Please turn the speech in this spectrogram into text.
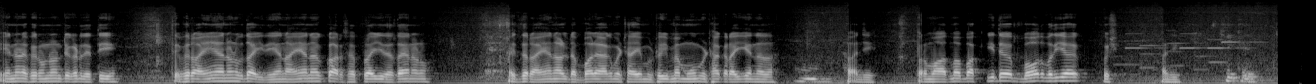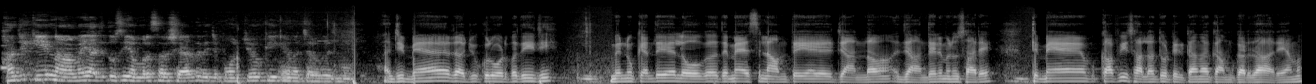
ਇਹਨਾਂ ਨੇ ਫਿਰ ਉਹਨਾਂ ਨੂੰ ਟਿਕਟ ਦਿੱਤੀ ਤੇ ਫਿਰ ਆਏ ਆ ਇਹਨਾਂ ਨੂੰ ਵਧਾਈ ਦੇਣ ਆਏ ਆ ਇਹਨਾਂ ਨੂੰ ਘਰ ਸਰਪ੍ਰਾਈਜ਼ ਦਿੱਤਾ ਇਹਨਾਂ ਨੂੰ। ਇੱਧਰ ਆਏ ਆ ਨਾਲ ਡੱਬਾ ਲਿਆ ਕੇ, ਮਿਠਾਈ, ਮਿਠੂਈ, ਮੈਂ ਮੂੰਹ ਮਿੱਠਾ ਕਰਾਈ ਇਹਨਾਂ ਦਾ। ਹਾਂਜੀ, ਪਰਮਾਤਮਾ ਬਾਕੀ ਤੇ ਬਹੁਤ ਵਧੀਆ ਖੁਸ਼ ਹਾਂਜੀ। ਠੀਕ ਹੈ। ਹਾਂਜੀ, ਕੀ ਨਾਮ ਹੈ? ਅੱਜ ਤੁਸੀਂ ਅੰਮ੍ਰਿਤਸਰ ਸ਼ਹਿਰ ਦੇ ਵਿੱਚ ਪਹੁੰਚੇ ਹੋ, ਕੀ ਕਹਿਣਾ ਚਾਹੋਗੇ ਇਸ ਮੌਕੇ? ਹਾਂਜੀ, ਮੈਂ ਰਾਜੂ ਕਰੋੜਪਤੀ ਜੀ। ਮੈਨੂੰ ਕਹਿੰਦੇ ਆ ਲੋਕ ਤੇ ਮੈਂ ਇਸ ਨਾਮ ਤੇ ਜਾਣਦਾ ਵਾਂ, ਜਾਣਦੇ ਨੇ ਮੈਨੂੰ ਸਾਰੇ। ਤੇ ਮੈਂ ਕਾਫੀ ਸਾਲਾਂ ਤੋਂ ਟਿਕਟਾਂ ਦਾ ਕੰਮ ਕਰਦਾ ਆ ਰਿਹਾ ਵਾਂ।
